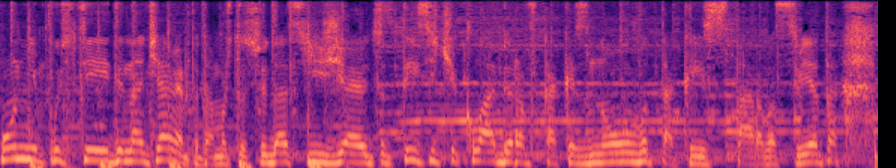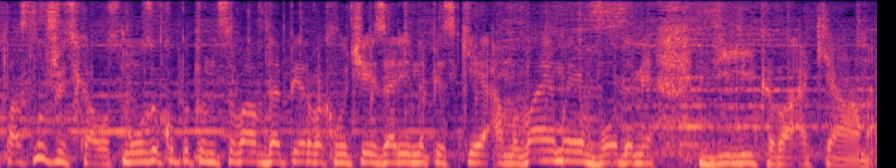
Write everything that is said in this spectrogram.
Он не пустеет и ночами, потому что сюда съезжаются тысячи клаберов как из нового, так и из старого света, послушать хаос-музыку, потанцевав до первых лучей зари на песке, омываемые водами Великого океана.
